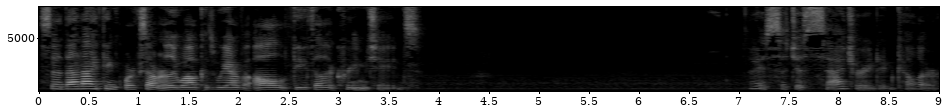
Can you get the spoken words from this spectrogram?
So that I think works out really well because we have all these other cream shades. That is such a saturated color.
